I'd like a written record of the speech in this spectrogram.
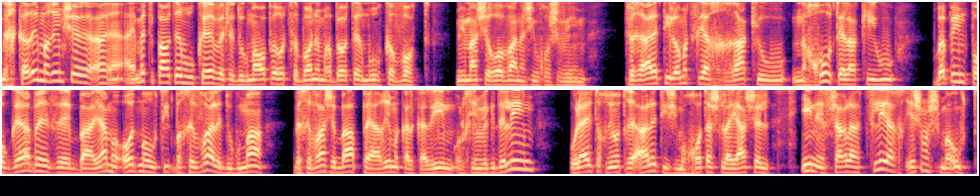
מחקרים מראים שהאמת טיפה יותר מורכבת, לדוגמה אופרות סבון הן הרבה יותר מורכבות ממה שרוב האנשים חושבים. וריאליטי לא מצליח רק כי הוא נחות, אלא כי הוא הרבה פעמים פוגע באיזה בעיה מאוד מהותית בחברה, לדוגמה, בחברה שבה הפערים הכלכליים הולכים וגדלים, אולי לתוכניות ריאליטי שמוכרות אשליה של הנה אפשר להצליח, יש משמעות.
